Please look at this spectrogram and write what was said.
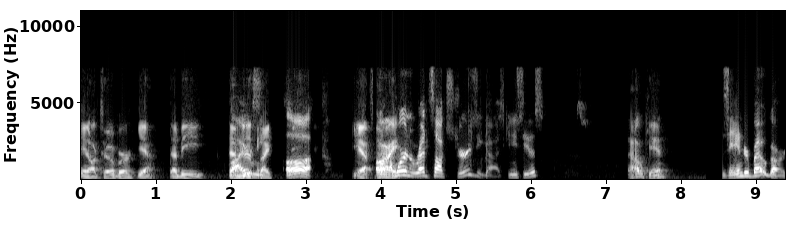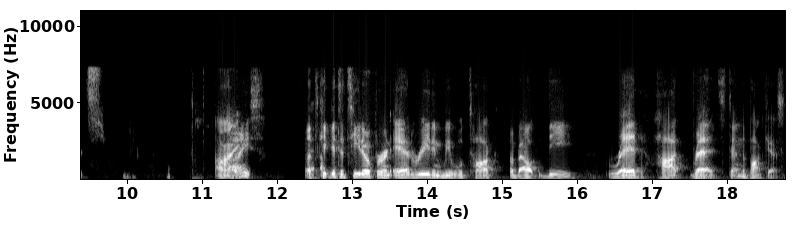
in October. Yeah, that'd be that'd Fire be a me sight. to see. up. yeah, Let's go. all I'm wearing a Red Sox jersey, guys. Can you see this? Now we can. Xander Bogaerts. All right. nice. Let's kick it to Tito for an ad read, and we will talk about the Red Hot Reds to end the podcast.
